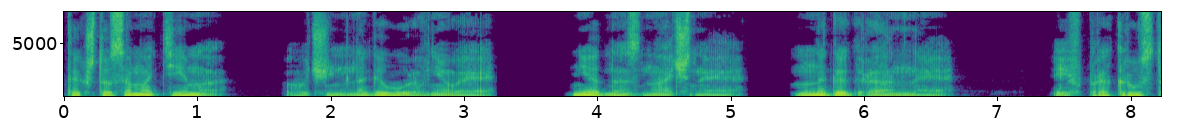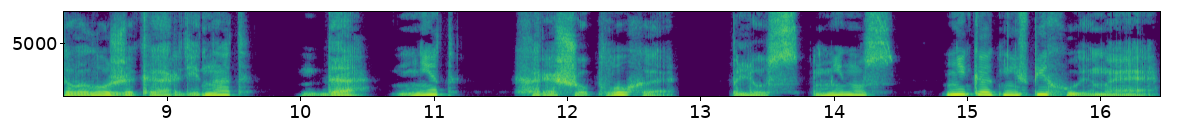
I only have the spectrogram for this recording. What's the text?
Так что сама тема очень многоуровневая, неоднозначная, многогранная. И в прокрустово ложе координат «да», «нет», «хорошо», «плохо», «плюс», «минус» никак не впихуемая.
